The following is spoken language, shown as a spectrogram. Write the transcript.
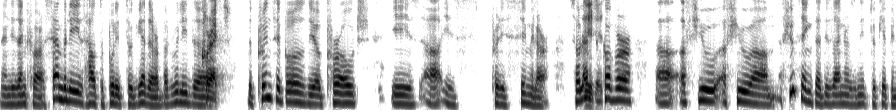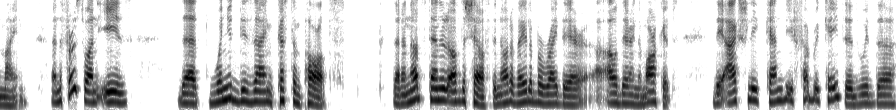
and design for assembly is how to put it together. But really the, Correct. the principles, the approach is, uh, is pretty similar. So let's cover uh, a few, a, few, um, a few things that designers need to keep in mind. And the first one is that when you design custom parts, that are not standard off the shelf, they're not available right there uh, out there in the market, they actually can be fabricated with the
